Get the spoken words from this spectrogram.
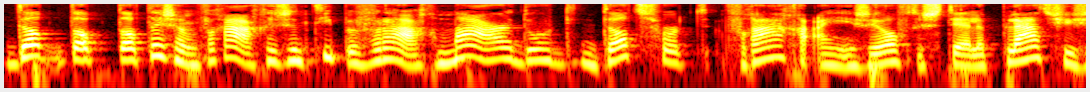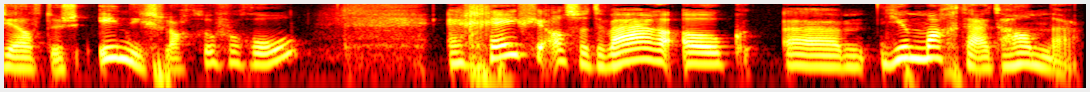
dat, dat, dat is een vraag, is een type vraag. Maar door dat soort vragen aan jezelf te stellen, plaats je jezelf dus in die slachtofferrol. En geef je als het ware ook um, je macht uit handen.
